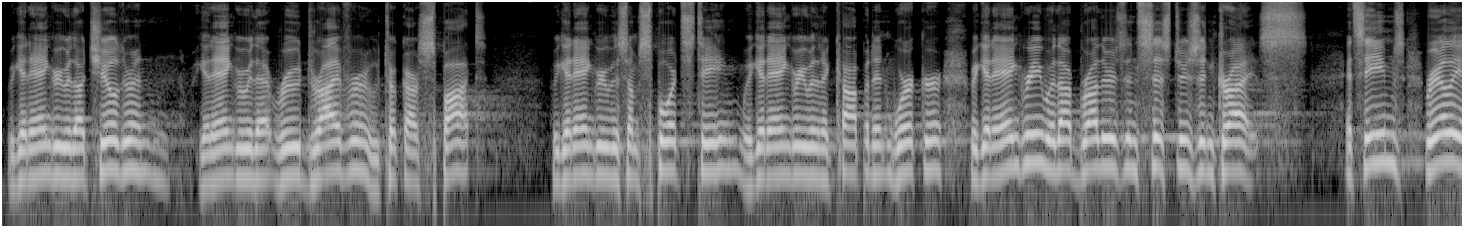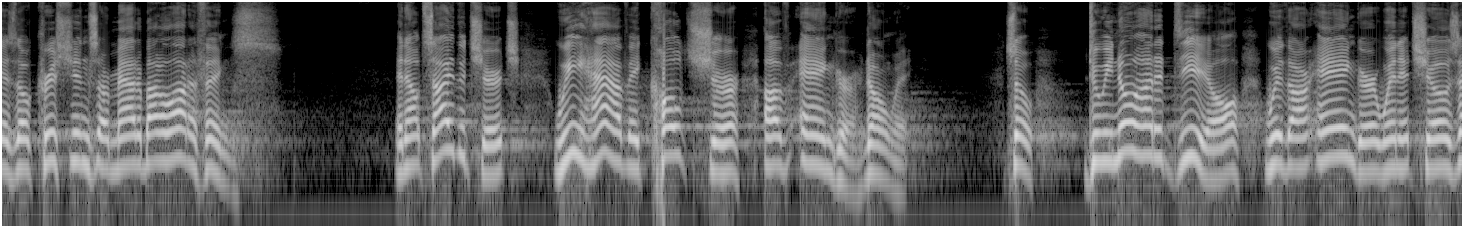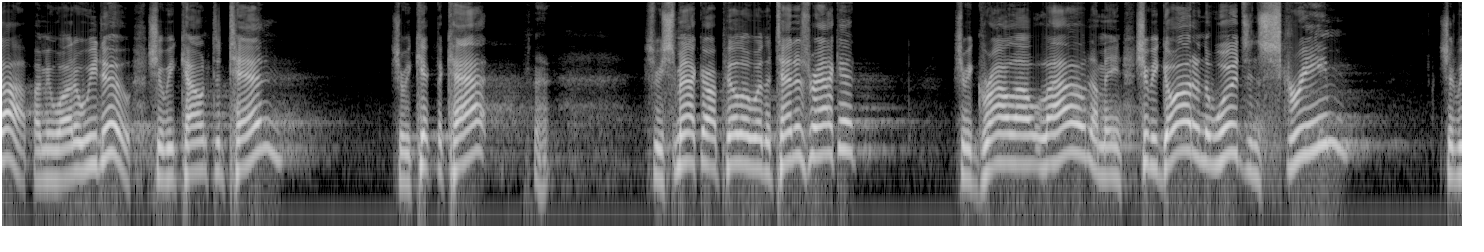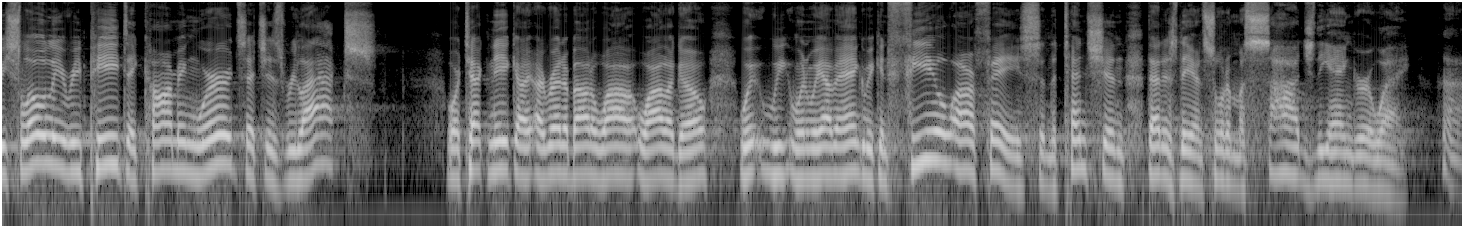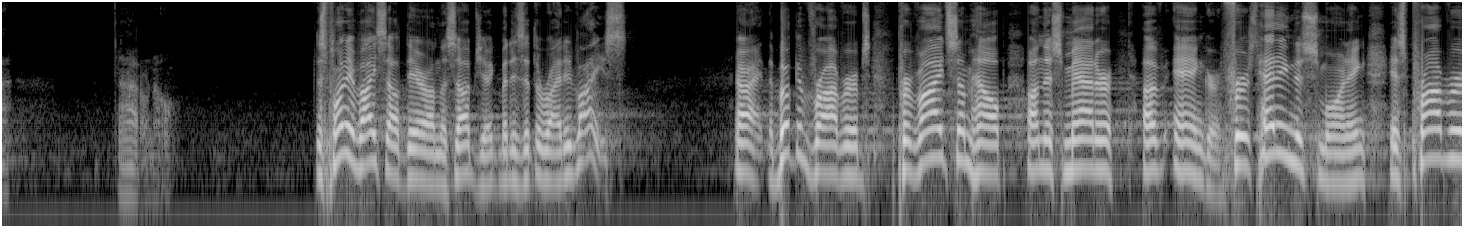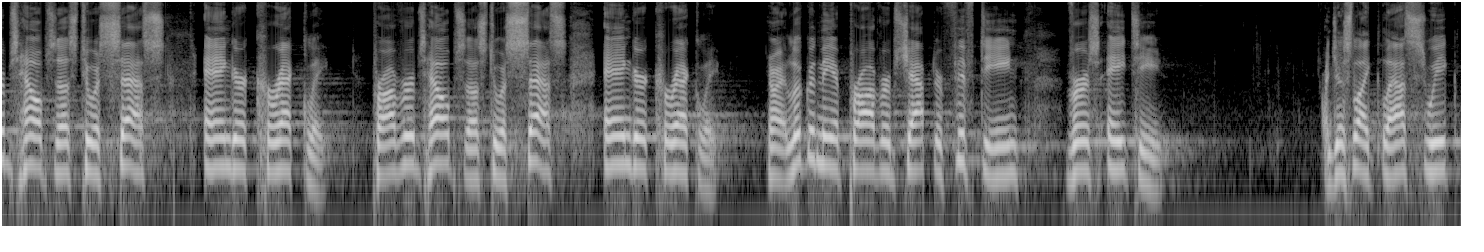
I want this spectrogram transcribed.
We get angry with our children. We get angry with that rude driver who took our spot. We get angry with some sports team. We get angry with an incompetent worker. We get angry with our brothers and sisters in Christ. It seems really as though Christians are mad about a lot of things. And outside the church, we have a culture of anger, don't we? So do we know how to deal with our anger when it shows up? I mean, what do we do? Should we count to 10? Should we kick the cat? should we smack our pillow with a tennis racket? Should we growl out loud? I mean, should we go out in the woods and scream? Should we slowly repeat a calming word such as relax? Or technique I, I read about a while, while ago. We, we, when we have anger, we can feel our face and the tension that is there and sort of massage the anger away. Huh. I don't know. There's plenty of advice out there on the subject, but is it the right advice? All right, the book of Proverbs provides some help on this matter of anger. First heading this morning is Proverbs helps us to assess anger correctly. Proverbs helps us to assess anger correctly. All right, look with me at Proverbs chapter 15, verse 18. Just like last week,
